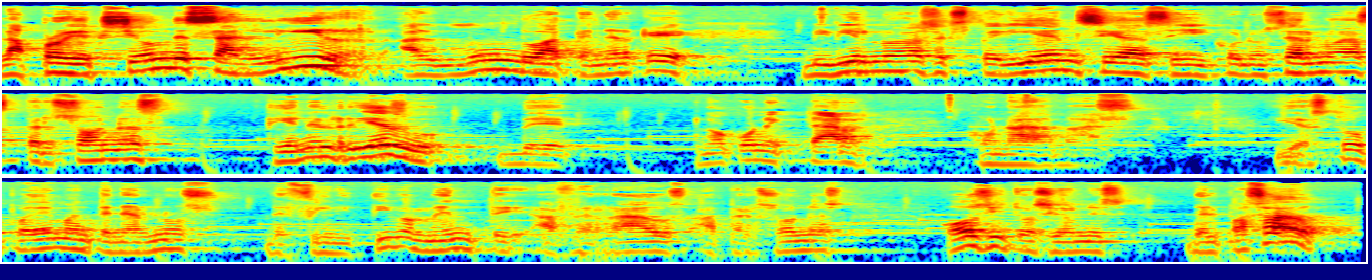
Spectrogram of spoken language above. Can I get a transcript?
La proyección de salir al mundo a tener que vivir nuevas experiencias y conocer nuevas personas tiene el riesgo de no conectar con nada más. Y esto puede mantenernos definitivamente aferrados a personas o situaciones del pasado.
